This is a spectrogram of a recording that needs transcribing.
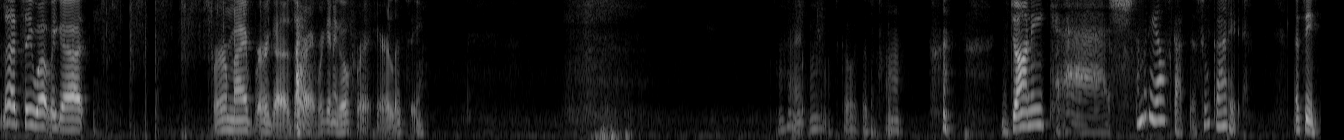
Let's see what we got for my Virgos. All right, we're going to go for it here. Let's see. All right, well, let's go with the uh, Johnny Cash. Somebody else got this. Who got it? Let's see.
